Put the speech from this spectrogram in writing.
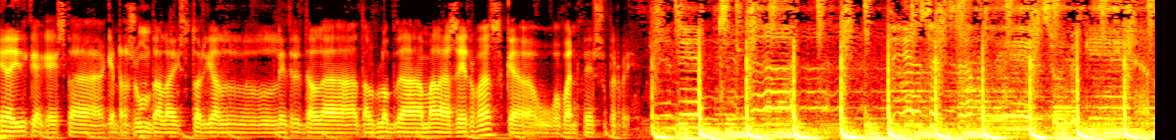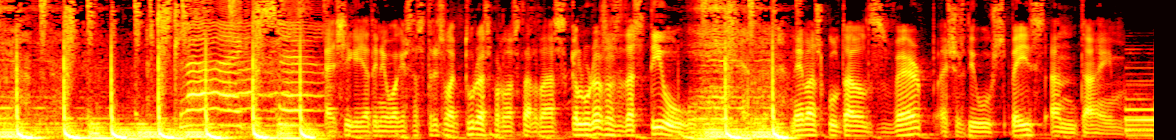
He de dir que aquesta, aquest resum de la història l'he tret de la, del blog de Males Herbes, que ho van fer superbé. Així que ja teniu aquestes tres lectures per les tardes caloroses d'estiu. Anem a escoltar els Verb, això es diu Space and Time.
